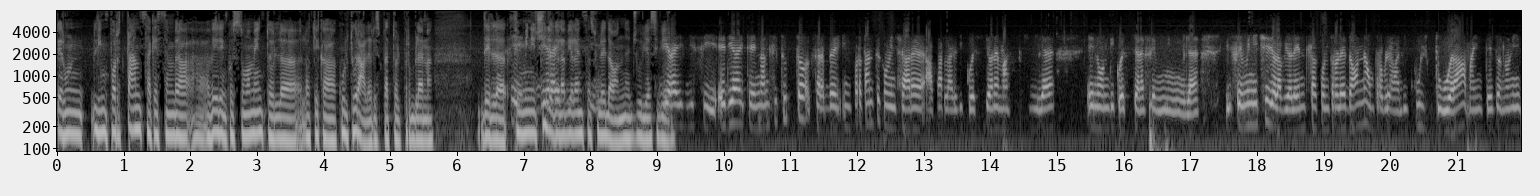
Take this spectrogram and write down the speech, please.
per un, l'importanza che sembra avere in questo momento il, l'ottica culturale rispetto al problema del sì, femminicidio e della violenza sì. sulle donne, Giulia Siviera. Direi di sì e direi che innanzitutto sarebbe importante cominciare a parlare di questione maschile e non di questione femminile. Il femminicidio e la violenza contro le donne è un problema di cultura, ma inteso non in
